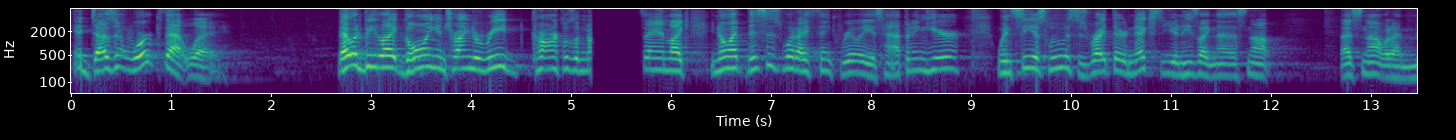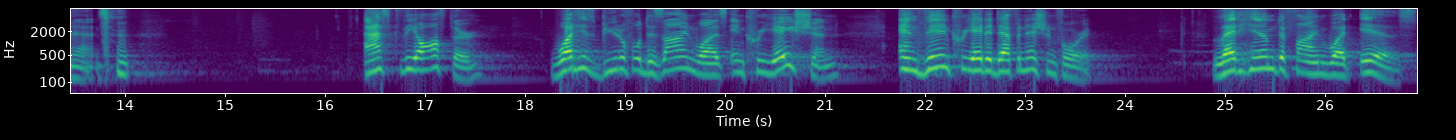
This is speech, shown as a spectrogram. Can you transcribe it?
It doesn't work that way. That would be like going and trying to read Chronicles of saying like you know what? This is what i think really is happening here. When cs lewis is right there next to you and he's like no that's not that's not what i meant. Ask the author what his beautiful design was in creation and then create a definition for it. Let him define what is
